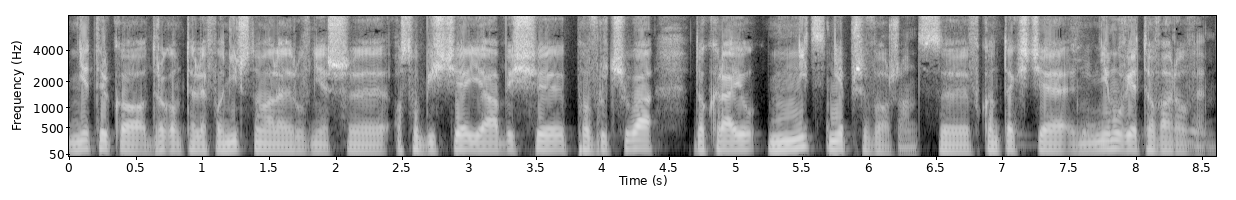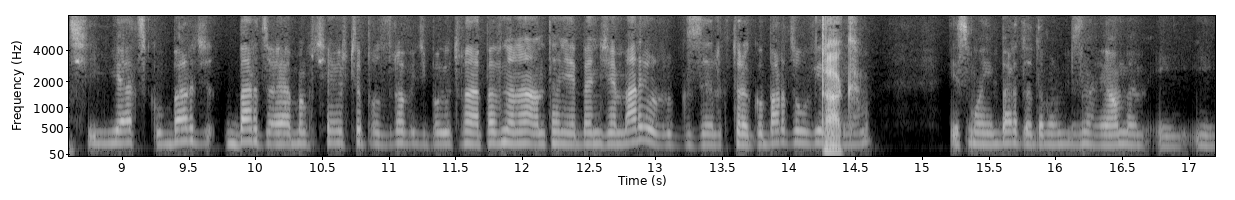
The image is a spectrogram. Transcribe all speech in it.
nie tylko drogą telefoniczną, ale również osobiście. I abyś powróciła do kraju nic nie przywożąc w kontekście nie mówię towarowym. Jacku, bardzo, bardzo ja bym chciała jeszcze pozdrowić, bo jutro na pewno na antenie będzie Mariusz Gzyl, którego bardzo uwielbiam. Tak. Jest moim bardzo dobrym znajomym i, i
